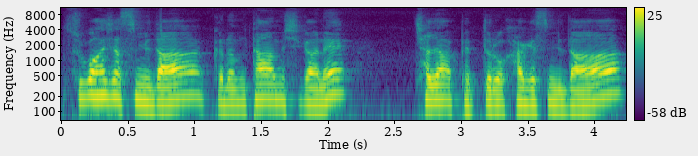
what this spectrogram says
수고하셨습니다. 그럼 다음 시간에 찾아뵙도록 하겠습니다.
